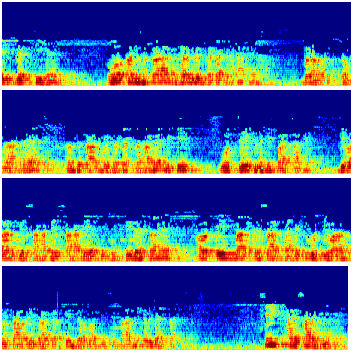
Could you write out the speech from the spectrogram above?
एक व्यक्ति है, वो अंधकार घर में भटक रहा है। बड़ा कमरा है, अंधकार में भटक रहा है, लेकिन वो देख नहीं पाता है। दीवार के सहारे सहारे ऐसे घूमते रहता है और एक बार ऐसा आता है कि वो दीवार के सहारे जाकर के दरवाजे से बाहर निकल जाता है। ठीक ऐसा ही है।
